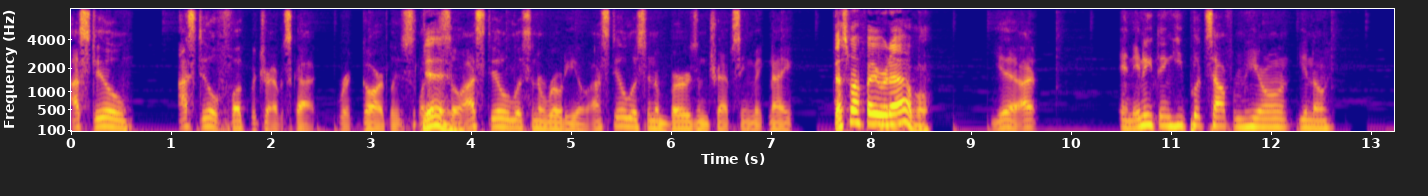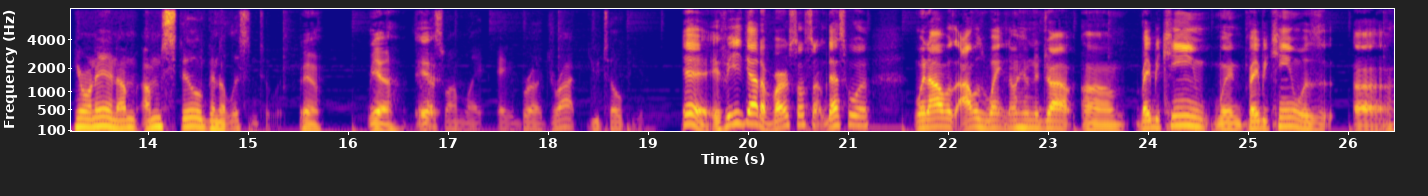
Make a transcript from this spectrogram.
I still, I still fuck with Travis Scott regardless. Like, Yeah. So I still listen to Rodeo. I still listen to Birds and Trap Sing McKnight. That's my favorite Mhm. album. Yeah, I and anything he puts out from here on, you know, here on in, I'm I'm still gonna listen to it. Yeah, yeah, So It- that's why I'm like, hey, bro, drop Utopia. yeah. If he's got a verse on something, that's what. When I was I was waiting on him to drop. Um, Baby Keem when Baby Keem was uh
